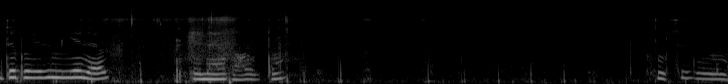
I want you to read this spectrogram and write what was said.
Bir de bu evim yeni. Yeni aldım. Şimdi siliyorum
